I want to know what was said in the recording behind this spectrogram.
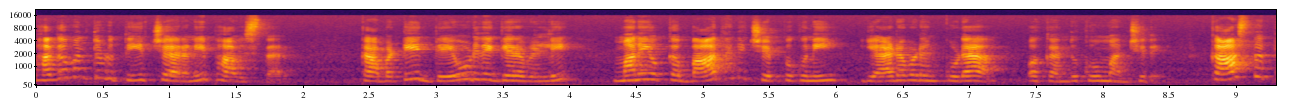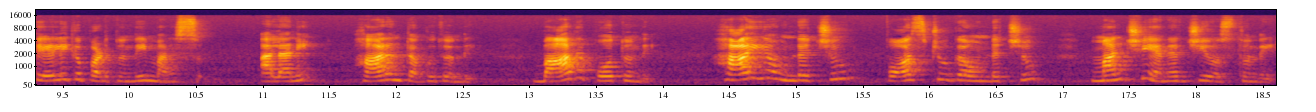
భగవంతుడు తీర్చారని భావిస్తారు. కాబట్టి దేవుడి దగ్గర వెళ్ళి మన యొక్క బాధని చెప్పుకుని ఏడవడం కూడా ఒకందుకు మంచిదే. కాస్త తేలిక పడుతుంది మనస్సు. అలాని భారం తగ్గుతుంది. బాధ పోతుంది. హాయిగా ఉండొచ్చు పాజిటివ్గా ఉండొచ్చు మంచి ఎనర్జీ వస్తుంది.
